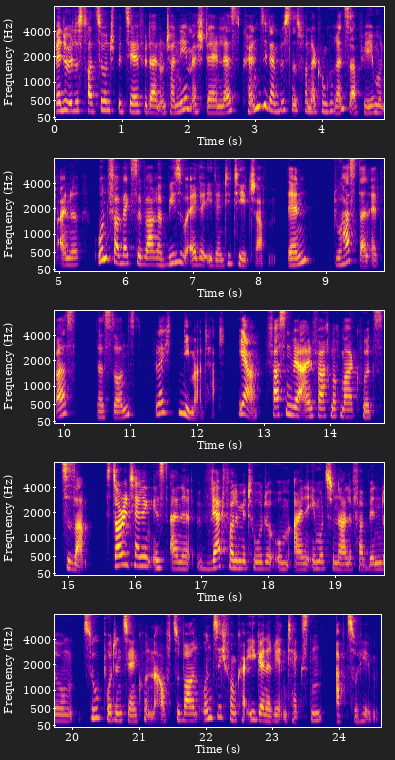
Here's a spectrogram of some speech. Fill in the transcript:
Wenn du Illustrationen speziell für dein Unternehmen erstellen lässt, können sie dein Business von der Konkurrenz abheben und eine unverwechselbare visuelle Identität schaffen. Denn du hast dann etwas, das sonst vielleicht niemand hat. Ja, fassen wir einfach nochmal kurz zusammen. Storytelling ist eine wertvolle Methode, um eine emotionale Verbindung zu potenziellen Kunden aufzubauen und sich von KI-generierten Texten abzuheben.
